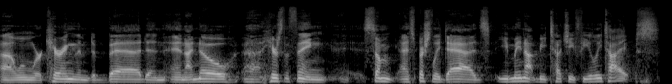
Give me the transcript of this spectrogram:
uh, when we're carrying them to bed. And, and I know, uh, here's the thing, some, especially dads, you may not be touchy feely types.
